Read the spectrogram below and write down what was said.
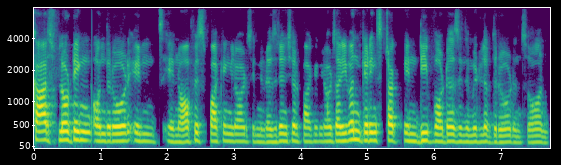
cars floating on the road in in office parking lots, in residential parking lots, or even getting stuck in deep waters in the middle of the road, and so on.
